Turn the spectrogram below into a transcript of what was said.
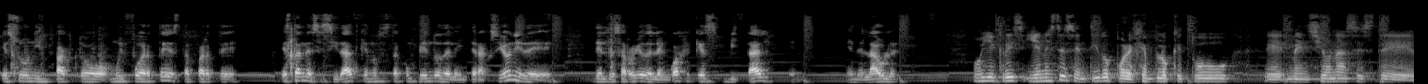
es un impacto muy fuerte esta parte, esta necesidad que no se está cumpliendo de la interacción y de, del desarrollo del lenguaje que es vital en, el aula. Oye, Cris, y en este sentido, por ejemplo, que tú eh, mencionas este,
